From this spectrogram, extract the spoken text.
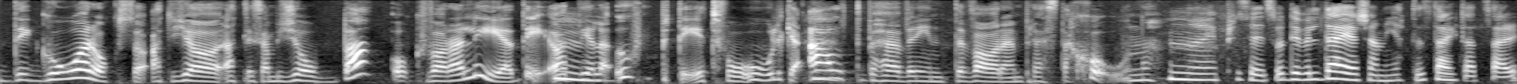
det går också att, göra, att liksom jobba och vara ledig. Och Mm. att dela upp det i två olika. Allt behöver inte vara en prestation. Nej, precis. Och det är väl där jag känner jättestarkt att så här,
